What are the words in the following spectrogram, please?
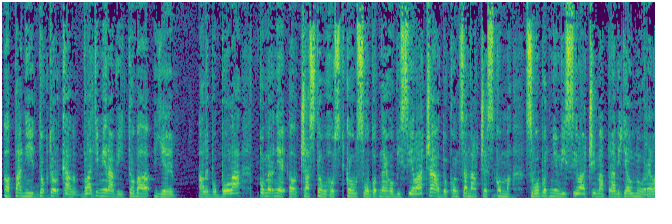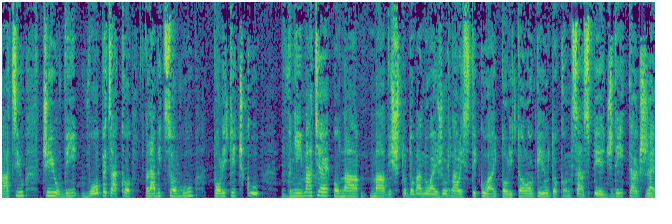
Pani doktorka Vladimíra Vítova je alebo bola pomerne e, častou hostkou Slobodného vysielača a dokonca na Českom Slobodným vysielači má pravidelnú reláciu. Či ju vy vôbec ako ľavicovú političku vnímate? Ona má vyštudovanú aj žurnalistiku, aj politológiu, dokonca z PhD, takže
